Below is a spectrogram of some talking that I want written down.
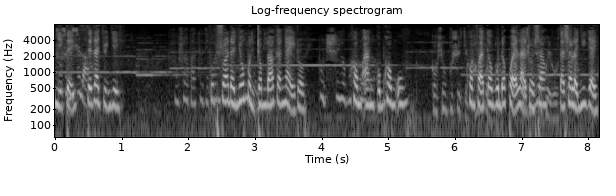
Nhị tỷ, xảy ra chuyện gì? Phúc soái đã nhốt mình trong đó cả ngày rồi. Không ăn cũng không uống. Không phải cao huynh đã khỏe lại rồi sao? Tại sao lại như vậy?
